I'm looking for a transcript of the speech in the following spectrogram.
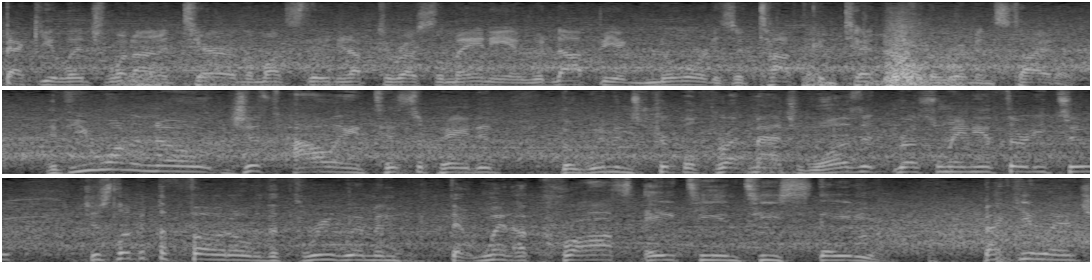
Becky Lynch went on a tear in the months leading up to WrestleMania and would not be ignored as a top contender for the women's title. If you want to know just how anticipated the women's triple threat match was at WrestleMania 32, just look at the photo of the three women that went across AT&T Stadium. Becky Lynch,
